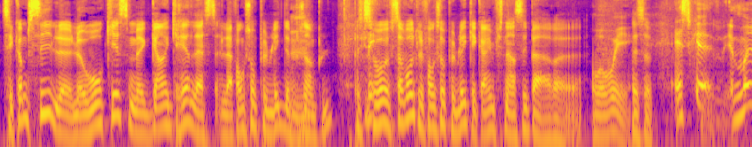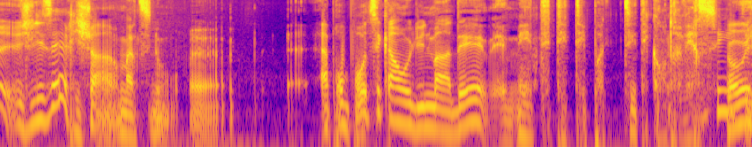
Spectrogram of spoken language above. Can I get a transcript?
C'est comme si le, le wokisme gangrène la, la fonction publique de plus en plus. Parce qu'il faut savoir que la fonction publique est quand même financée par... euh, Oui, oui. Est-ce que moi je lisais Richard Martineau euh, à propos, tu sais quand on lui demandait mais t'es pas t'es t'es controversé, Ah oui.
